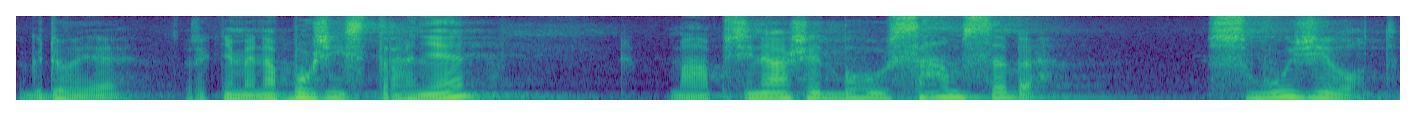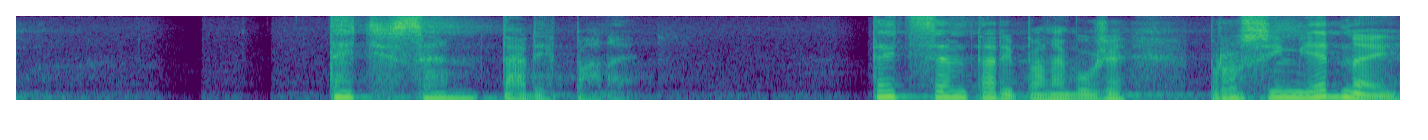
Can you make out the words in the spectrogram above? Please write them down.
kdo je, řekněme, na boží straně, má přinášet Bohu sám sebe, svůj život. Teď jsem tady, pane. Teď jsem tady, pane Bože. Prosím, jednej.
